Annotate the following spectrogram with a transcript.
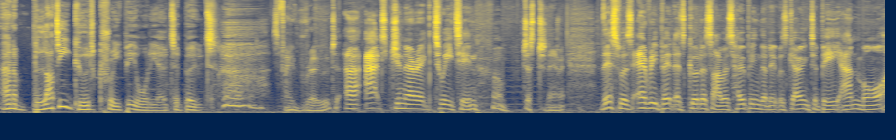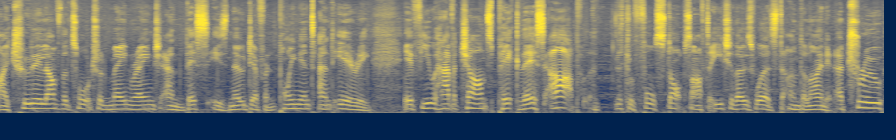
and a bloody good creepy audio to boot. It's very rude. Uh, at generic tweeting, oh, just generic. This was every bit as good as I was hoping that it was going to be, and more. I truly love the Torchwood main range, and this is no different. Poignant and eerie. If you have a chance, pick this up. Little full stops after each of those words to underline it. A true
